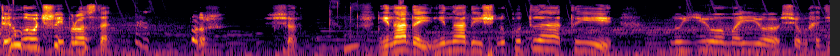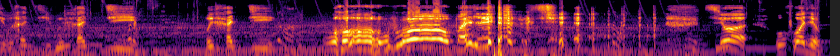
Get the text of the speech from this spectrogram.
Ты лучший просто. Все. Не надо, не надо еще. Ну куда ты? Ну ё-моё. Все, выходи, выходи, выходи. Выходи. Воу, воу, полегче. Все, уходим.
